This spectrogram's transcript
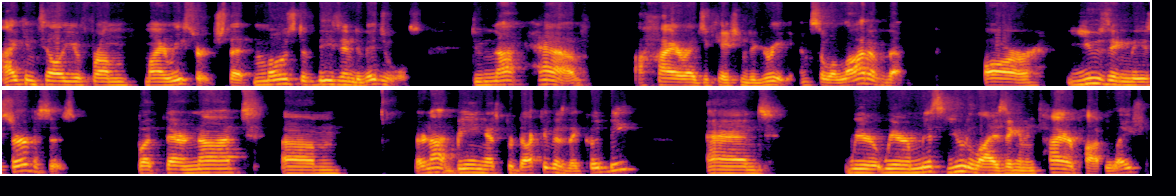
I can tell you from my research that most of these individuals do not have a higher education degree. And so a lot of them are using these services, but they're not um, they're not being as productive as they could be. And we're we're misutilizing an entire population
